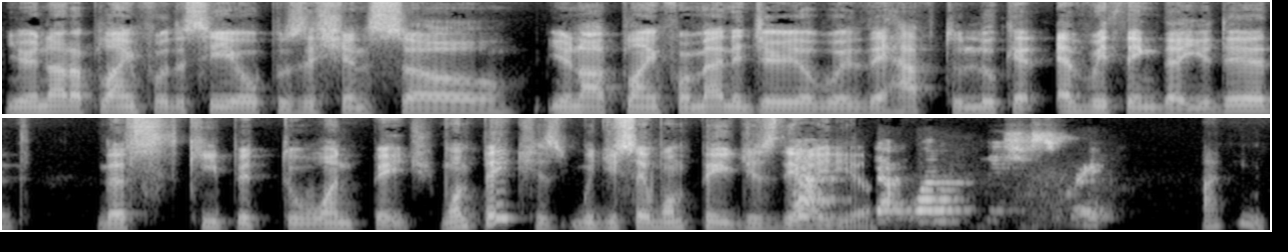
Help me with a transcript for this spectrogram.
you're not applying for the CEO position. So you're not applying for managerial where they have to look at everything that you did. Let's keep it to one page. One page is would you say one page is the yeah, idea? Yeah, one page is great. I mean,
